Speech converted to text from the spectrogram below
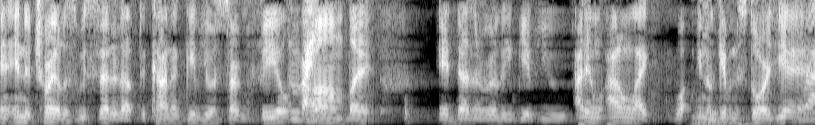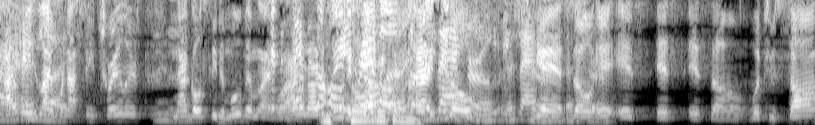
in, in the trailers, we set it up to kind of give you a certain feel, Right. Um, but it doesn't really give you. I didn't. I don't like what you know, giving the story. Yeah, Right, I hate too like much. when I see trailers and I go see the movie. I'm like, well, I that's don't the know whole Show trailer. everything. Right, Exactly. so- exactly. Yeah, That's so it, it's it's it's uh, what you saw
